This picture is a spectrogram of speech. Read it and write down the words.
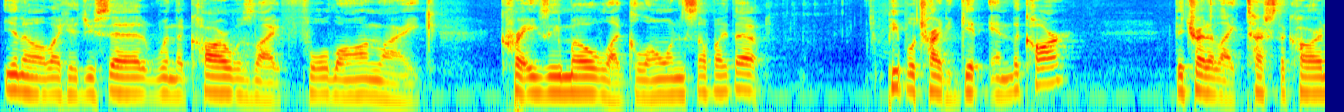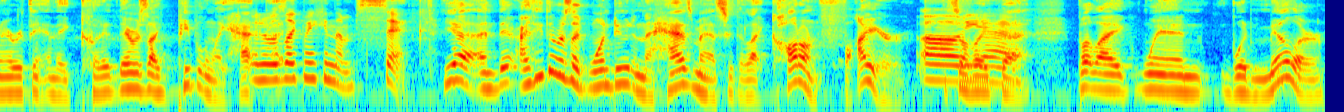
you know, like as you said, when the car was like full on like crazy mode, like glowing and stuff like that, people tried to get in the car. They tried to like touch the car and everything, and they couldn't. There was like people in like ha- and it was like making them sick. yeah, and there, I think there was like one dude in a hazmat suit that like caught on fire Oh, stuff yeah. like that. But like when Wood Miller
